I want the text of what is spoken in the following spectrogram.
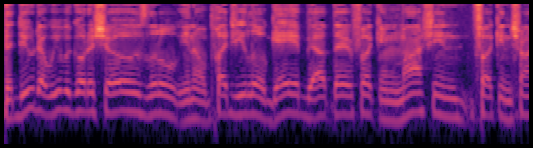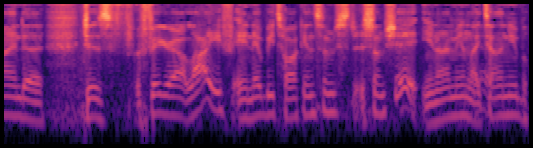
the dude that we would go to shows, little you know, pudgy little Gabe out there, fucking moshing, fucking trying to just f- figure out life, and they'll be talking some some shit. You know what I mean? Like telling you.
